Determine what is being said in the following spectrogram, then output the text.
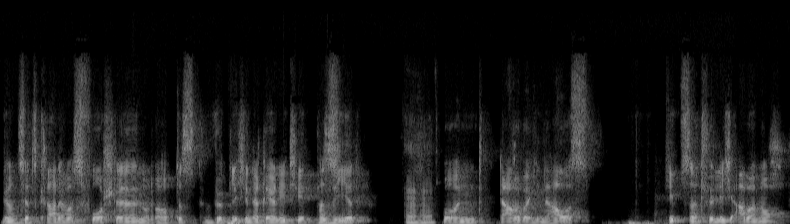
wir uns jetzt gerade was vorstellen oder ob das wirklich in der Realität passiert. Mhm. Und darüber hinaus gibt es natürlich aber noch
